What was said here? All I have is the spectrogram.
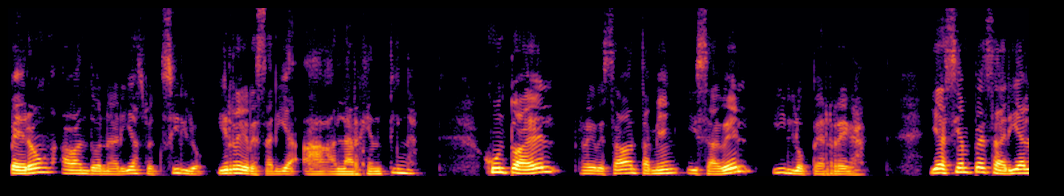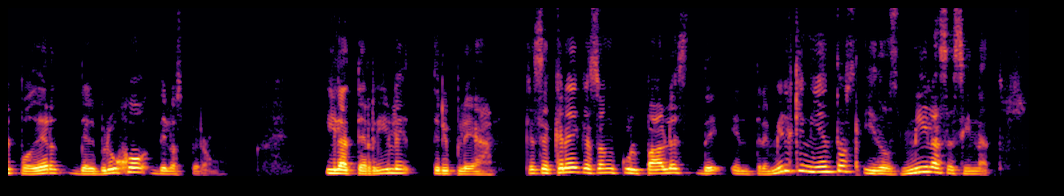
Perón abandonaría su exilio y regresaría a la Argentina. Junto a él regresaban también Isabel y López Rega y así empezaría el poder del brujo de los Perón y la terrible Triple A, que se cree que son culpables de entre 1500 y 2000 asesinatos.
